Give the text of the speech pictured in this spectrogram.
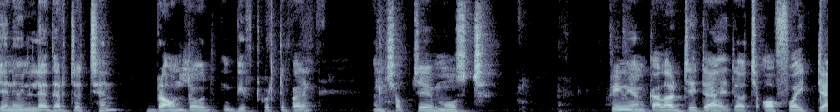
জেনুইন লেদার চাচ্ছেন ব্রাউনটাও গিফট করতে পারেন। সবচেয়ে মোস্ট প্রিমিয়াম কালার যেটা, এটা হচ্ছে অফ হোয়াইটটা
